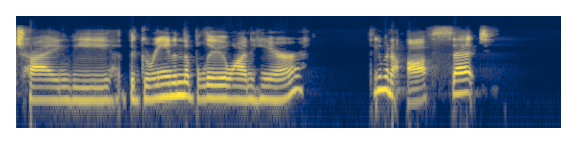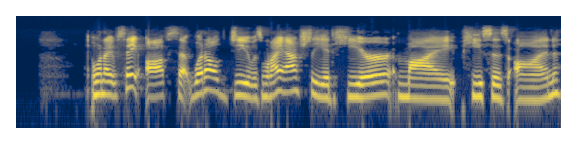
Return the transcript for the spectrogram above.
trying the, the green and the blue on here. I think I'm going to offset. When I say offset, what I'll do is when I actually adhere my pieces on,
